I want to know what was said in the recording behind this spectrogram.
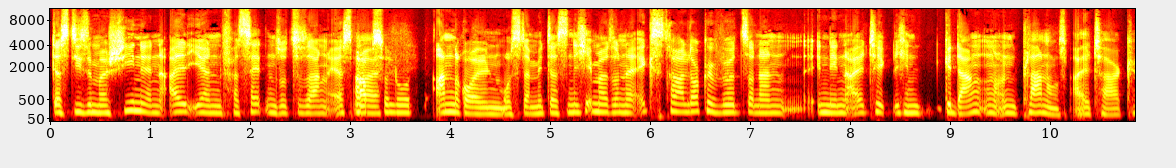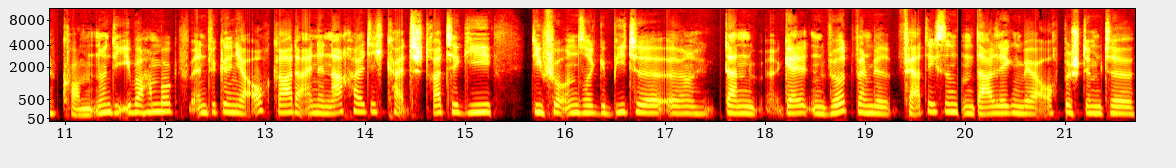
dass diese Maschine in all ihren Facetten sozusagen erstmal Absolut. anrollen muss, damit das nicht immer so eine extra Locke wird, sondern in den alltäglichen Gedanken- und Planungsalltag kommt. Ne? Die IBA Hamburg entwickeln ja auch gerade eine Nachhaltigkeitsstrategie, die für unsere Gebiete äh, dann gelten wird, wenn wir fertig sind. Und da legen wir auch bestimmte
